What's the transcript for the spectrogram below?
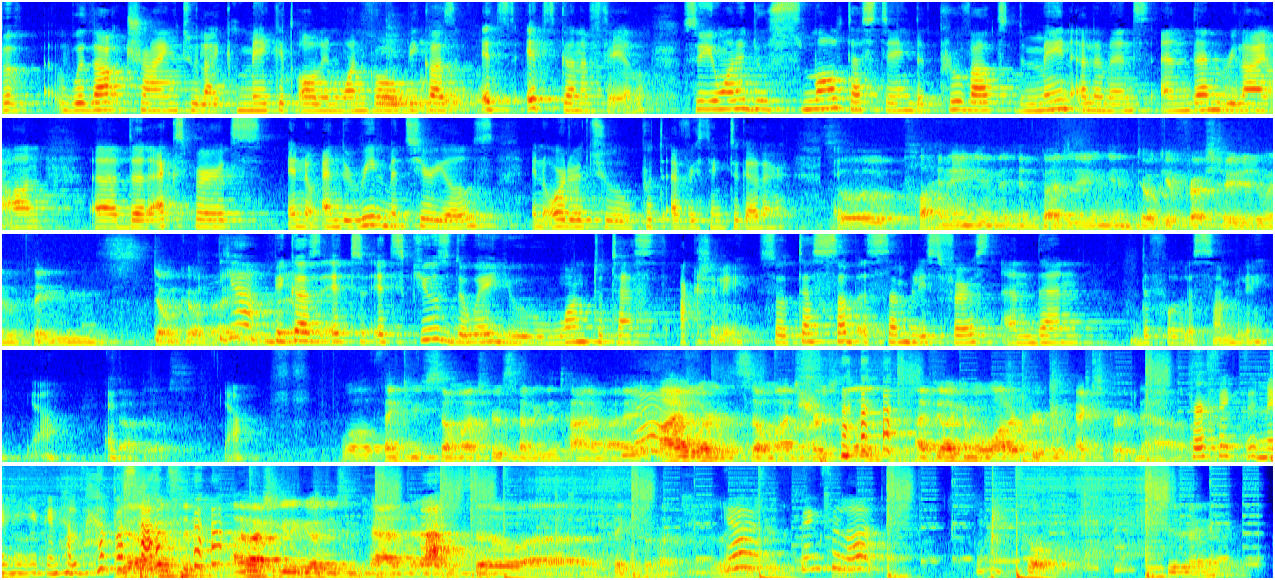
but without trying to like make it all in one go because it's it's gonna fail. So you want to do small testing that prove out the main elements and then rely on uh, the experts in, and the real materials in order to put everything together. So planning and, and budgeting, and don't get frustrated when things don't go right. Yeah, because it it skews the way you want to test actually. So test sub assemblies first, and then the full assembly. Yeah. It- Fabulous. Yeah. Well, thank you so much for spending the time. I, Yeah. I learned so much personally. I feel like I'm a waterproofing expert now. Perfect. Then maybe you can help help us out. I'm actually going to go do some CAD now, so uh, thanks so much. Really Yeah. Thanks a lot. Cool. Good, Megan? You look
